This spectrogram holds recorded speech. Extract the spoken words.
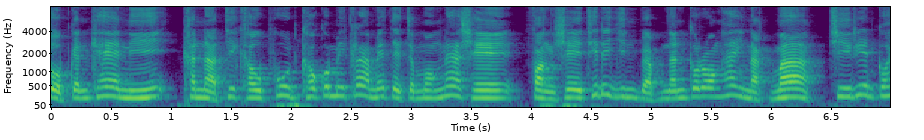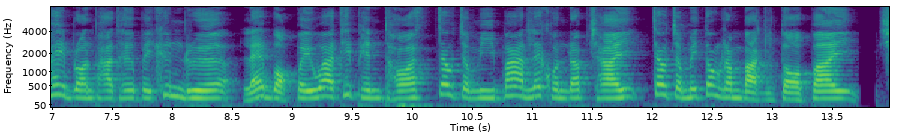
จบกันแค่นี้ ขนาดที่เขาพูดเขาก็ไม่กล้าแม้แต่จะมองหน้าเช ฝั่งเชที่ได้ยินแบบนั้นก็ร้องไห้หนักมาก ทีเรียนก็ให้บรอนพาเธอไปขึ้นเรือ และบอกไปว่าที่เพนทอสเจ้าจะมีบ้านและคนรับใช้ เจ้าจะไม่ต้องลำบากอีกต่อไป เช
